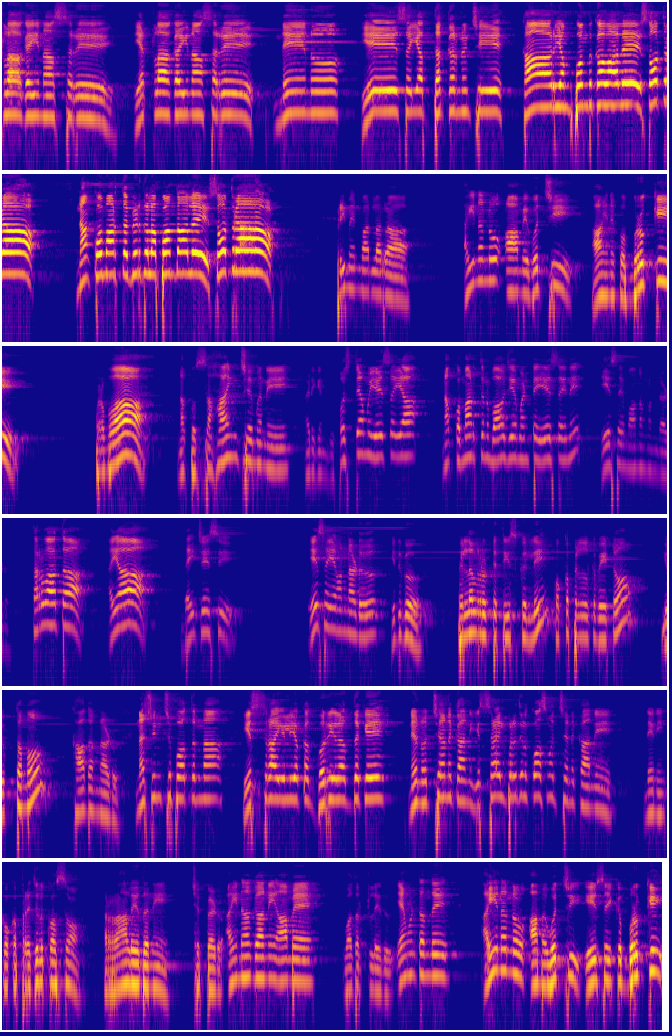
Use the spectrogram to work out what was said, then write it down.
ఎట్లాగైనా సరే ఎట్లాగైనా సరే నేను ఏసయ్య దగ్గర నుంచి కార్యం పొందుకోవాలి. స్తోత్ర. నా కుమార్తె విడుదల పొందాలి. స్తోత్ర. ప్రియమైన వాళ్ళరా అయినను ఆమె వచ్చి ఆయనకు మ్రొక్కి ప్రభువా నాకు సహాయం చేయమని అడిగింది. ఫస్ట్ ఏమో ఏసయ్యా నా కుమార్తెను బాగు చేయమంటే ఏసైని ఏసై మౌనంగా ఉన్నాడు తర్వాత అయ్యా దయచేసి ఏసయ్య అన్నాడు ఇదిగో పిల్లల రొట్టె తీసుకెళ్ళి కుక్క పిల్లలకు వేయటం యుక్తము కాదన్నాడు. నశించిపోతున్న ఇస్రాయిల్ యొక్క గొర్రెల వద్దకే నేను వచ్చాను కానీ ఇస్రాయిల్ ప్రజల కోసం వచ్చాను కానీ నేను ఇంకొక ప్రజల కోసం రాలేదని చెప్పాడు. అయినా కానీ ఆమె వదలట్లేదు. ఏమంటుంది? అయినను ఆమె వచ్చి ఏసైకి బ్రొక్కి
